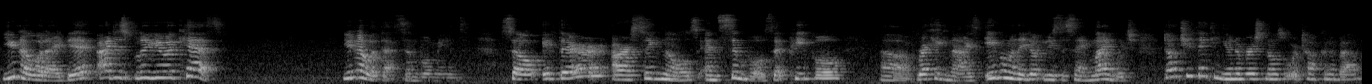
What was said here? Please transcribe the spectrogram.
You know what I did. I just blew you a kiss. You know what that symbol means. So if there are signals and symbols that people uh, recognize, even when they don't use the same language, don't you think the universe knows what we're talking about?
